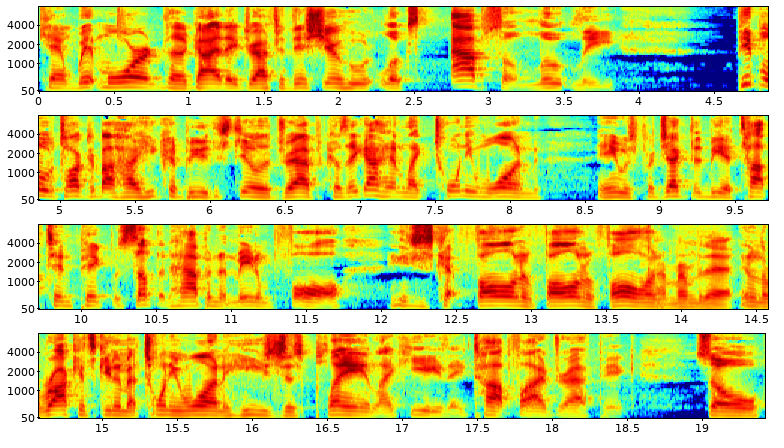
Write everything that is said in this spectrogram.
Cam Whitmore, the guy they drafted this year, who looks absolutely. People have talked about how he could be the steal of the draft because they got him like 21 and he was projected to be a top 10 pick, but something happened that made him fall. And he just kept falling and falling and falling. I remember that. And the Rockets get him at 21, and he's just playing like he is a top five draft pick. So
